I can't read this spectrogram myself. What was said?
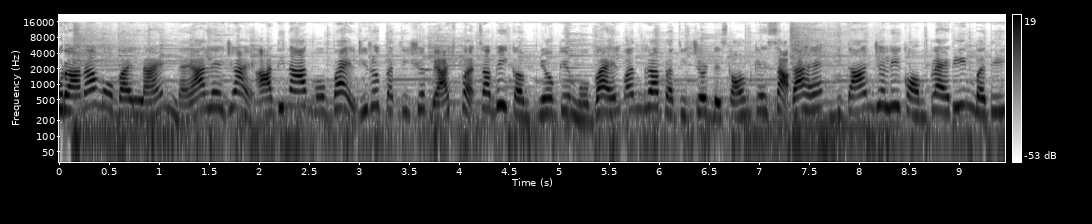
पुराना मोबाइल लाइन, नया ले जाएँ। आदिनाथ मोबाइल, ज़ीरो प्रतिशत ब्याज पर सभी कंपनियों के मोबाइल पंद्रह प्रतिशत डिस्काउंट के साथ है, गीतांजलि कॉम्प्लेक्स, तीन बती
